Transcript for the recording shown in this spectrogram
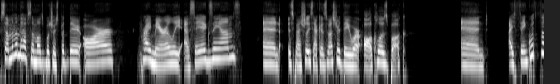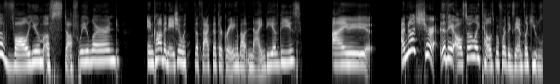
some of them have some multiple choice, but there are primarily essay exams and especially second semester they were all closed book. And I think with the volume of stuff we learned in combination with the fact that they're grading about 90 of these, I I'm not sure. They also like tell us before the exams like you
